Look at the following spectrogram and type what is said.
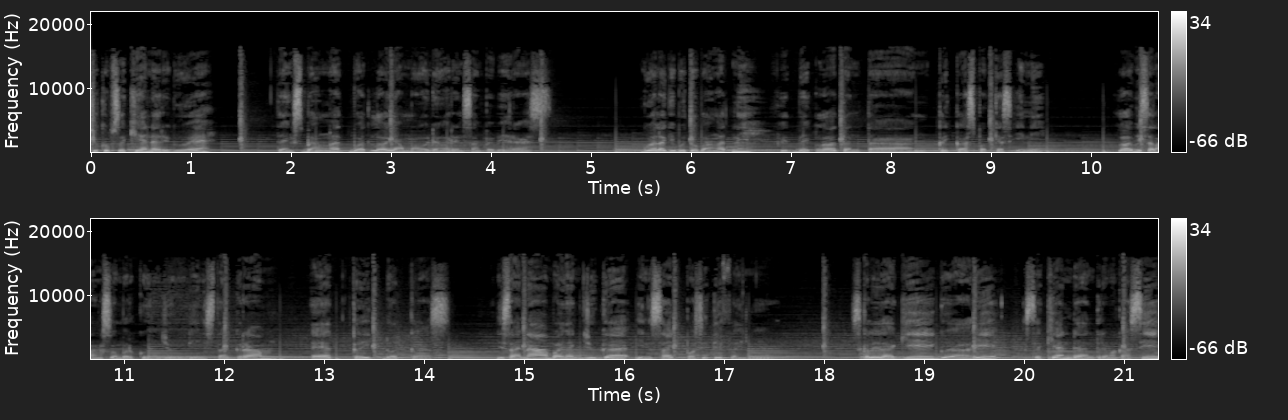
Cukup sekian dari gue. Thanks banget buat lo yang mau dengerin sampai beres. Gue lagi butuh banget nih feedback lo tentang Klik Kelas Podcast ini lo bisa langsung berkunjung di Instagram at klik.class. Di sana banyak juga insight positif lainnya. Sekali lagi, gue Ari. Sekian dan terima kasih.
